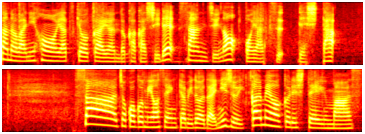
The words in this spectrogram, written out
したのは日本おやつ協会かかしで3時のおやつでした。さあチョコ組汚染キャビド第21回目お送りしています、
